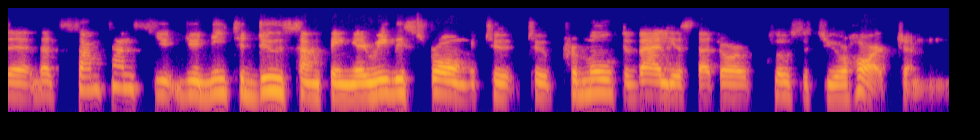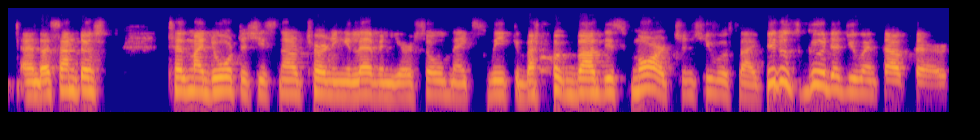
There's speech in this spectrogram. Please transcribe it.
uh, that sometimes you, you need to do something uh, really strong to to promote the values that are closest to your heart. And, and I sometimes tell my daughter she's now turning 11 years old next week about about this march, and she was like, "It was good that you went out there."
